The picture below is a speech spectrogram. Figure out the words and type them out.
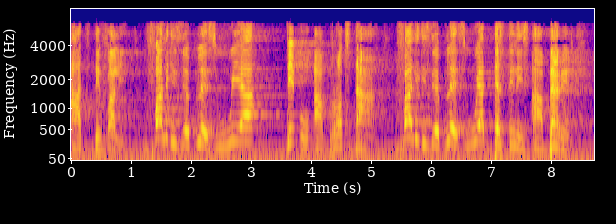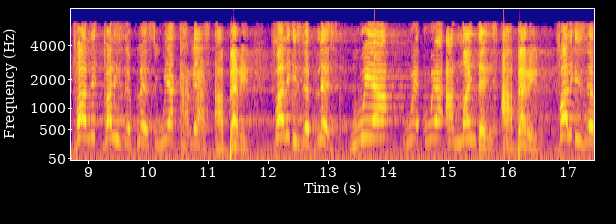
at the valley. Valley is a place where people are brought down. Valley is a place where destinies are buried. Valley, valley is a place where careers are buried. Valley is a place where, where, where anointings are buried. Valley is a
